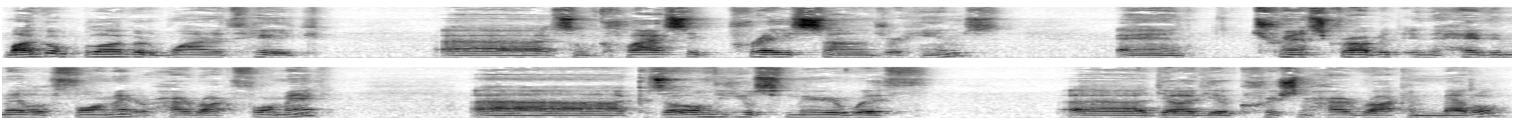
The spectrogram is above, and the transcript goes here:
Michael Bloodgood wanted to take uh, some classic praise songs or hymns and transcribe it in a heavy metal format or high rock format. Because uh, I don't think he was familiar with uh, the idea of Christian hard rock and metal.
